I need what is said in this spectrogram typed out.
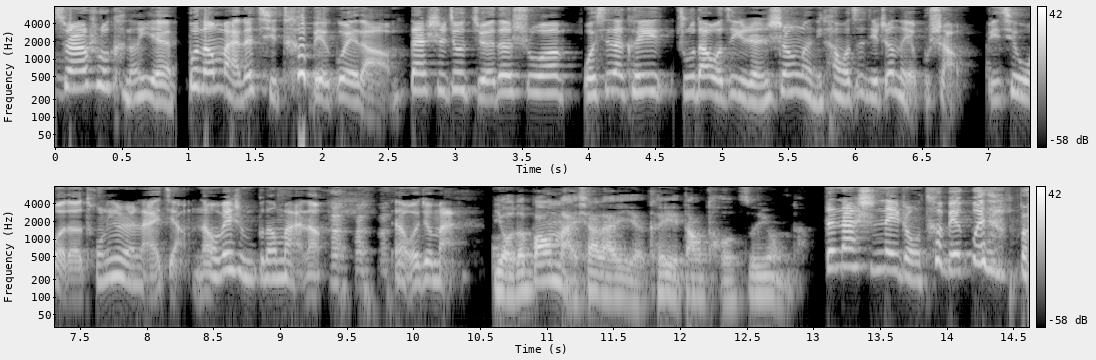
虽然说可能也不能买得起特别贵的，但是就觉得说我现在可以主导我自己人生了。你看我自己挣的也不少，比起我的同龄人来讲，那我为什么不能买呢？那我就买。有的包买下来也可以当投资用的，但那是那种特别贵的包，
